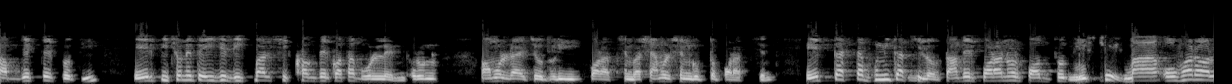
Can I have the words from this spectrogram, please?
সাবজেক্টের প্রতি এর পিছনে তো এই যে দিকপাল শিক্ষকদের কথা বললেন ধরুন অমল রায়চৌধুরী পড়াচ্ছেন বা শ্যামল সেনগুপ্ত পড়াচ্ছেন এর তো একটা ভূমিকা ছিল তাদের পড়ানোর পদ্ধতি নিশ্চয়ই। বা ওভারঅল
